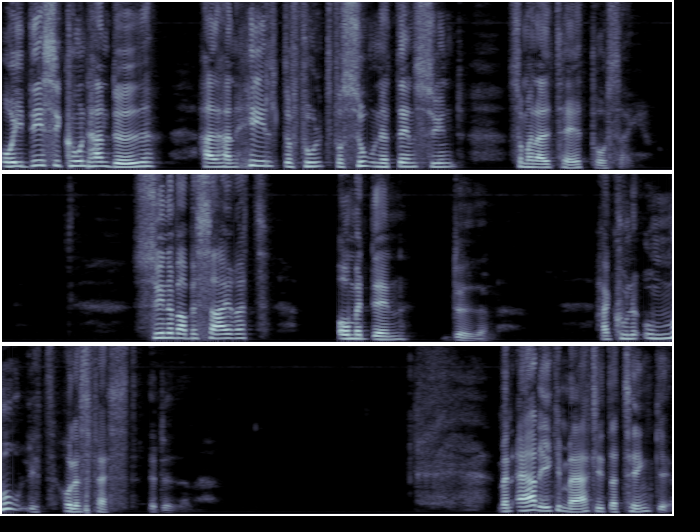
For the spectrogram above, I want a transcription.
og i det sekund han døde, havde han helt og fuldt forsonet den synd, som han havde taget på sig. Synden var besejret, og med den døden. Han kunne umuligt holdes fast i døden. Men er det ikke mærkeligt at tænke,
